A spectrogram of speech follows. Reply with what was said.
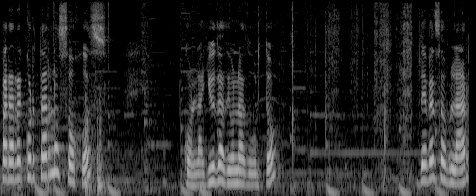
Para recortar los ojos, con la ayuda de un adulto, debes doblar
